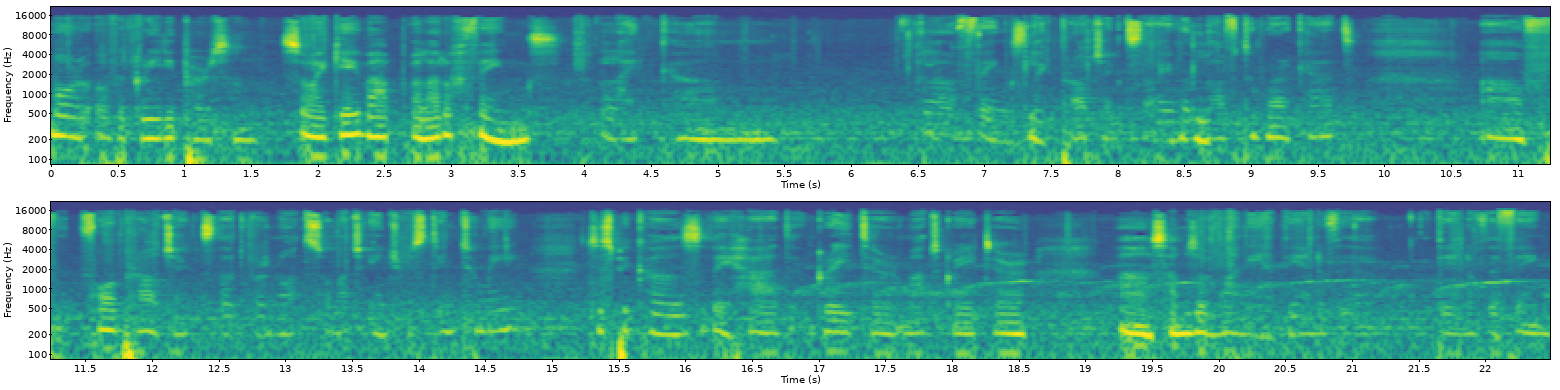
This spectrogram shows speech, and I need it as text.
more of a greedy person. So I gave up a lot of things, like um, a lot of things, like projects that I would love to work at, uh, for projects that were not so much interesting to me, just because they had greater, much greater uh, sums of money at the end of the the end of the thing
